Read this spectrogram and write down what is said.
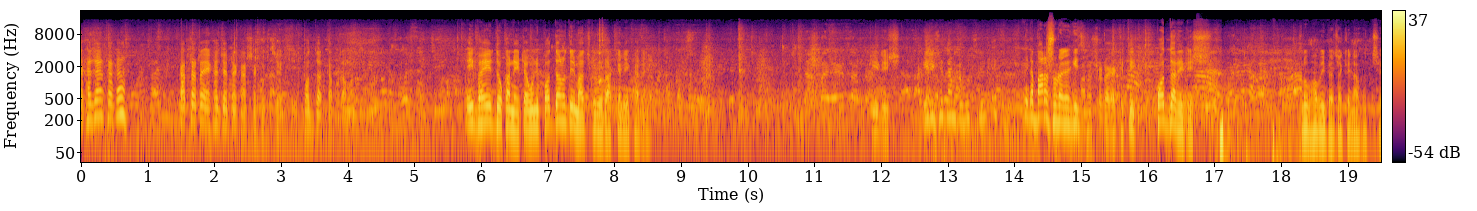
এক হাজার কাকা? কাতলাটা এক হাজার টাকা আশা করছে আর কি পদ্মার কাতলা মাছ। এই ভাইয়ের দোকানে এটা উনি পদ্মা নদীর মাছগুলো রাখেন এখানে। ইলিশ? ইলিশের দামটা এটা বারোশো টাকা কেজি। বারোশো টাকা কেজি পদ্মার ইলিশ। ভালোভাবেই বেচা কেনা হচ্ছে।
